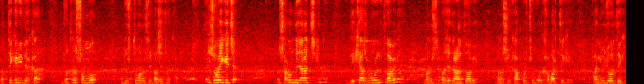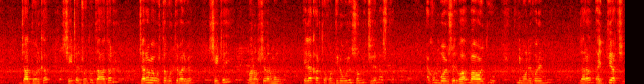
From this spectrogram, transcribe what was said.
প্রত্যেকেরই দেখা যতটা সম্ভব দুস্থ মানুষের পাশে থাকা। তাই সবাই গেছে। সানন্দে জানাচ্ছি, কিন্তু দেখে আসব বললে তো হবে না। মানুষের পাশে দাঁড়াতে হবে। মানুষের কাপড় চোপড় খাবার থেকে, পানীয় জল থেকে যা দরকার সেইটা যত তাড়াতাড়ি যারা ব্যবস্থা করতে পারবেন সেইটাই মানব সেবার মঙ্গল। এলাকার তখন তৃণমূলের সঙ্গে ছিলেন আসতেন এখন বয়সের ভাব বা হয়তো তিনি মনে করেন যারা দায়িত্বে আছে।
